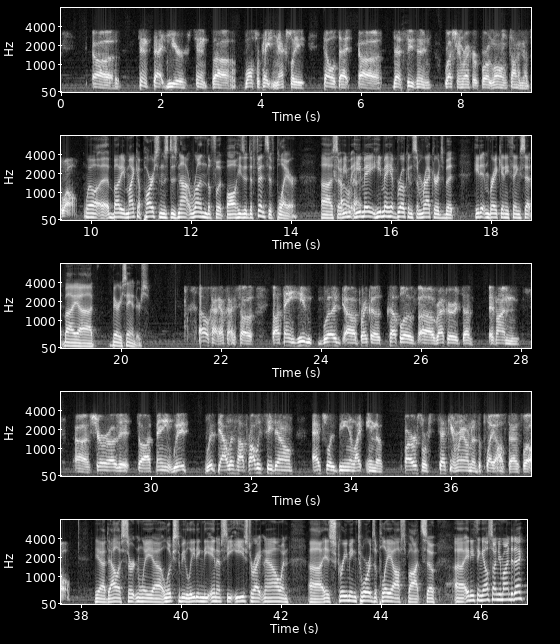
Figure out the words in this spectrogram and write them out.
uh, since that year, since uh, Walter Payton actually held that uh, that season rushing record for a long time as well. Well, uh, buddy, Micah Parsons does not run the football; he's a defensive player. Uh, so he, Okay. he may he may have broken some records, but he didn't break anything set by uh, Barry Sanders. Okay, okay. So, so I think he would uh, break a couple of uh, records uh, if I'm uh, sure of it. So I think with with Dallas, I'll probably see them actually being like in the first or second round of the playoffs as well. Yeah, Dallas certainly uh, looks to be leading the NFC East right now and uh, is screaming towards a playoff spot. So, uh, anything else on your mind today?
